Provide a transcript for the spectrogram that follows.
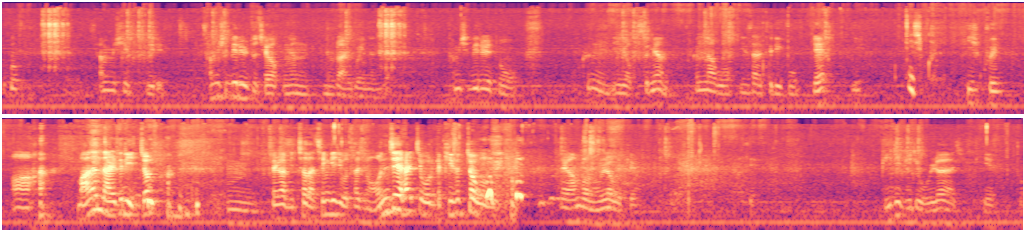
그거 31일 31일도 제가 공연으로 알고 있는데 31일도 큰 일이 없으면 끝나고 인사를 드리고 예? 29. 29일? 아 많은 날들이 있죠. 음 제가 미처 다 챙기지 못하지만 언제 할지 모르니까 기습적으로 제가 한번 올려볼게요. 미리 미리 올려야지 이게 또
